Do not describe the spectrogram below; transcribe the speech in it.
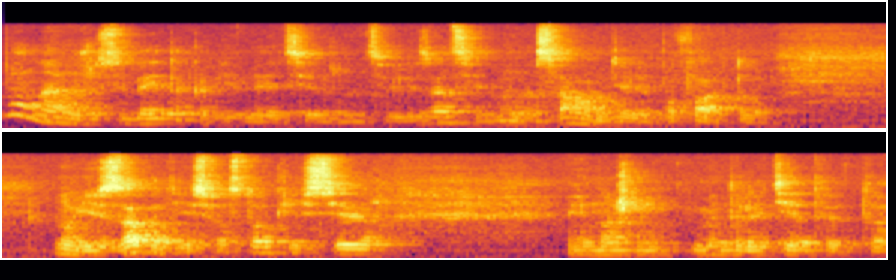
Ну, она уже себя и так объявляет северной цивилизацией. Мы на самом деле по факту, ну, есть Запад, есть Восток, есть Север. И наш менталитет это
